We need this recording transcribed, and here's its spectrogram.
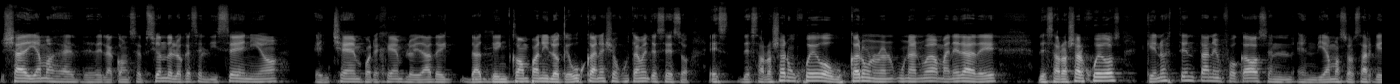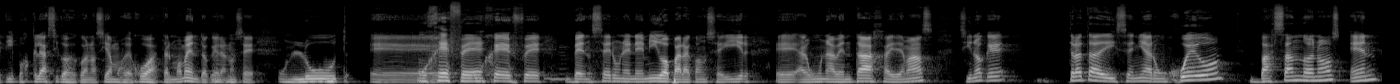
ya, digamos, de- desde la concepción de lo que es el diseño, en Chen, por ejemplo, y That, That Game Company, lo que buscan ellos justamente es eso: es desarrollar un juego, buscar una, una nueva manera de desarrollar juegos que no estén tan enfocados en, en, digamos, los arquetipos clásicos que conocíamos de juegos hasta el momento, que era, no sé, un loot, eh, Un jefe. un jefe, vencer un enemigo para conseguir eh, alguna ventaja y demás, sino que trata de diseñar un juego basándonos en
